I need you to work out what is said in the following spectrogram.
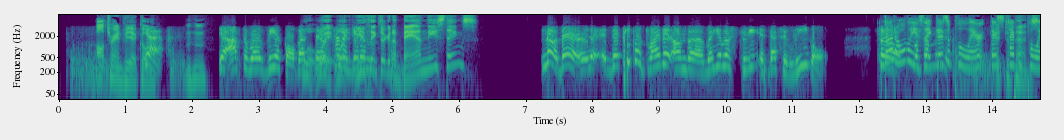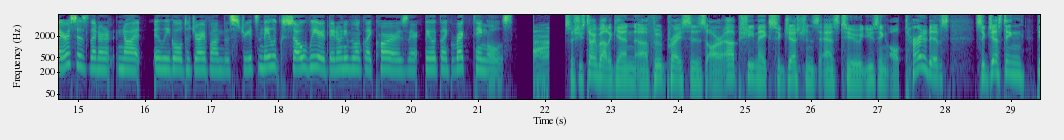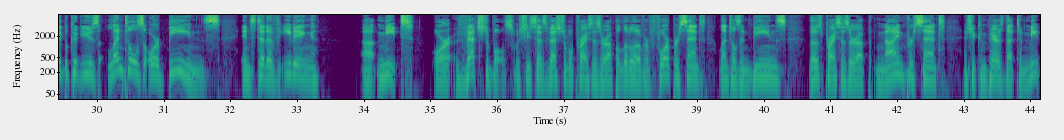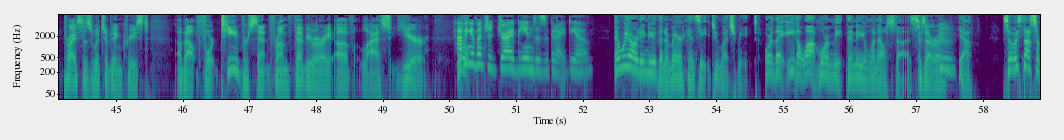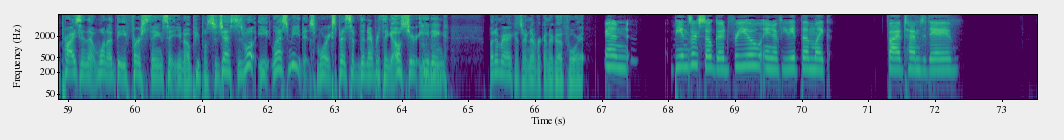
all-terrain vehicle. Yeah, hmm yeah, off the road vehicle. But Well, wait, what? get You them. think they're going to ban these things? No, there. The people drive it on the regular street. and That's illegal. So, not always. Like there's a reason- polar there's It type of depends. Polarises that are not illegal to drive on the streets, and they look so weird. They don't even look like cars. They they look like rectangles. So she's talking about again, uh, food prices are up. She makes suggestions as to using alternatives, suggesting people could use lentils or beans instead of eating uh, meat or vegetables, which she says vegetable prices are up a little over 4%. Lentils and beans, those prices are up 9%. And she compares that to meat prices, which have increased about 14% from February of last year. Having a bunch of dry beans is a good idea. And we already knew that Americans eat too much meat, or they eat a lot more meat than anyone else does. Is that right? Mm-hmm. Yeah. So it's not surprising that one of the first things that, you know, people suggest is, well, eat less meat. It's more expensive than everything else you're mm-hmm. eating. But Americans are never going to go for it. And beans are so good for you, and if you eat them like five times a day,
